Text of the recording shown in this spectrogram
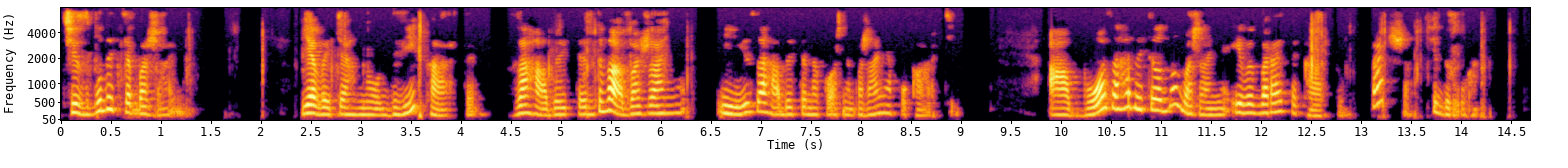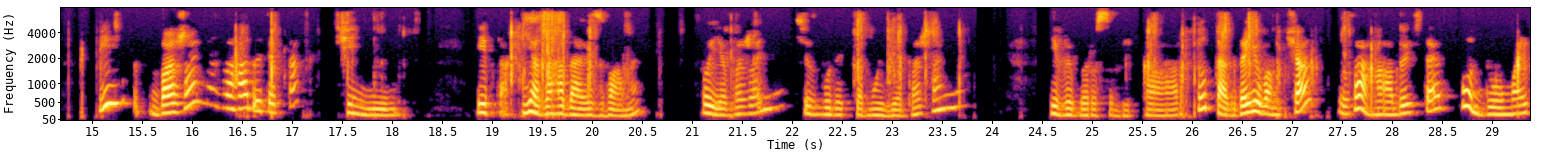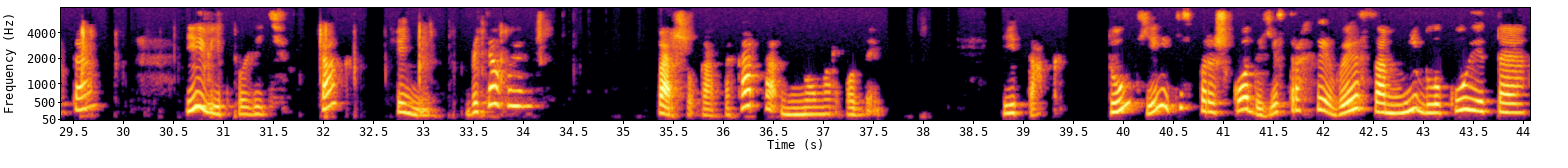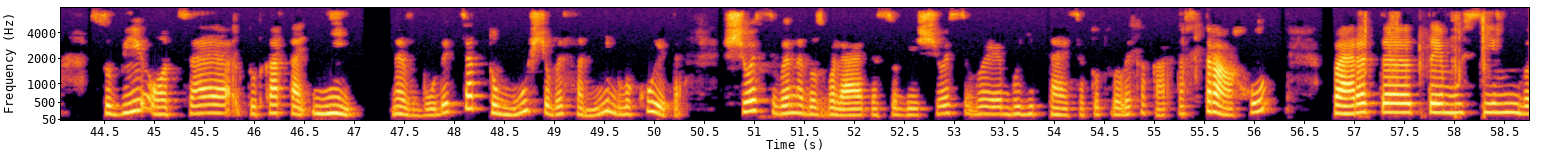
Чи збудеться бажання? Я витягну дві карти, загадуйте два бажання і загадуйте на кожне бажання по карті. Або загадуйте одне бажання і вибирайте карту, перша чи друга. І бажання загадуйте так чи ні. І так, я загадаю з вами своє бажання, чи збудеться моє бажання. І виберу собі карту. Так, даю вам час, загадуйте, подумайте. І відповідь так чи ні. Витягуємо першу карту. Карта номер один. І так, тут є якісь перешкоди, є страхи. Ви самі блокуєте собі оце. Тут карта ні не збудеться, тому що ви самі блокуєте. Щось ви не дозволяєте собі, щось ви боїтеся. Тут велика карта страху перед е, тим усім.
